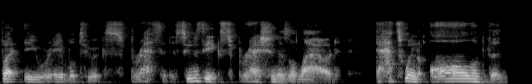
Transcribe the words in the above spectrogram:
But you were able to express it. As soon as the expression is allowed, that's when all of the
